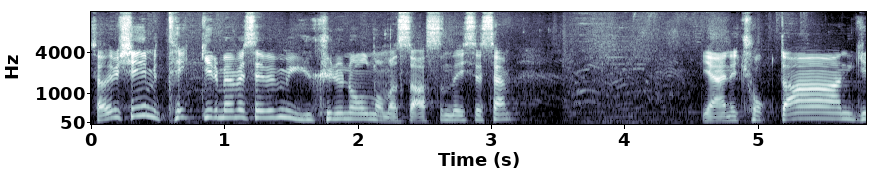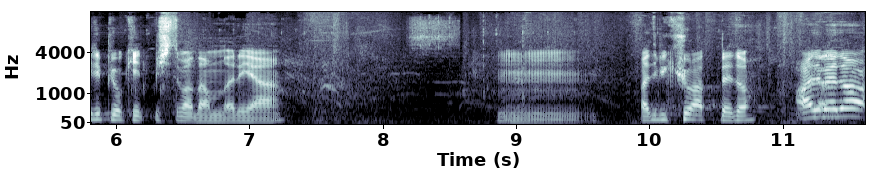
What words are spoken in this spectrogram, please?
Sana bir şey diyeyim mi? Tek girmeme sebebim yükünün olmaması. Aslında istesem yani çoktan girip yok etmiştim adamları ya. Hmm. Hadi bir Q at Bedo. Hadi Bedo.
